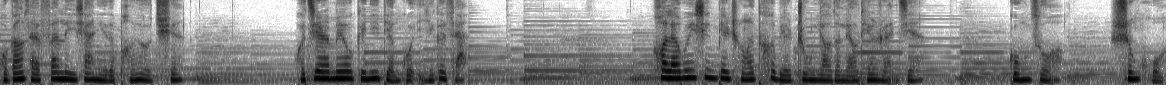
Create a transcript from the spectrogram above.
我刚才翻了一下你的朋友圈。我竟然没有给你点过一个赞。后来微信变成了特别重要的聊天软件，工作、生活、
